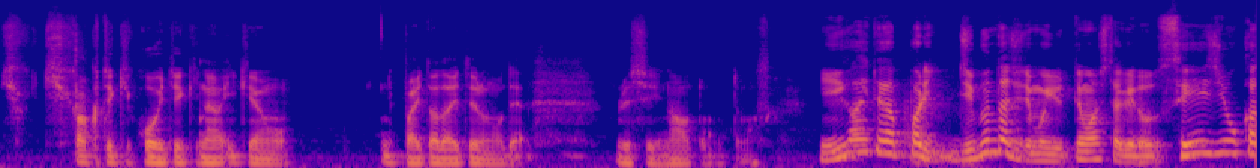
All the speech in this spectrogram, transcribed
比較的好意的な意見をいっぱいいただいてるので、嬉しいなと思ってます。意外とやっぱり自分たちでも言ってましたけど、政治を語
